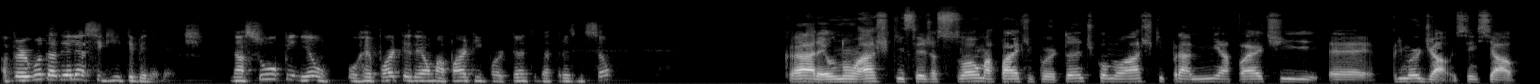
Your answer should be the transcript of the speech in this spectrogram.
A pergunta dele é a seguinte, Benedetti. Na sua opinião, o repórter é uma parte importante da transmissão? Cara, eu não acho que seja só uma parte importante, como eu acho que para mim a parte é primordial, essencial,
